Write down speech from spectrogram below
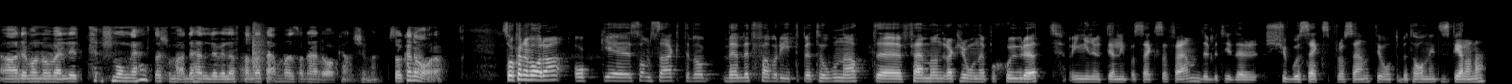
ja det var nog väldigt många hästar som hade hellre velat stanna hemma en sån här dag kanske, men så kan det vara. Så kan det vara och eh, som sagt, det var väldigt favoritbetonat. Eh, 500 kronor på 7 rätt och ingen utdelning på 6 och 5. Det betyder 26 procent i återbetalning till spelarna.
